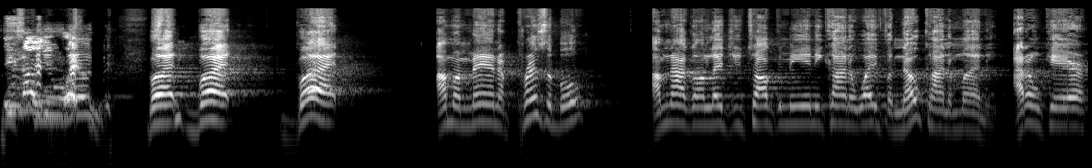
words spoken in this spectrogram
You know you will. But but but I'm a man of principle. I'm not gonna let you talk to me any kind of way for no kind of money. I don't care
